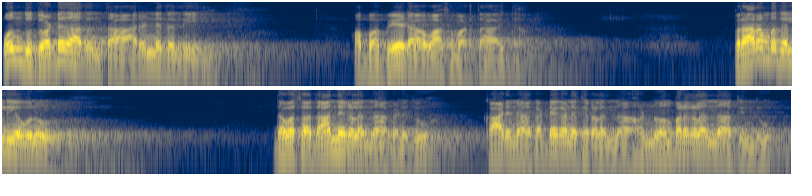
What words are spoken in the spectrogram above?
ಒಂದು ದೊಡ್ಡದಾದಂಥ ಅರಣ್ಯದಲ್ಲಿ ಒಬ್ಬ ಬೇಡ ವಾಸ ಮಾಡ್ತಾ ಇದ್ದ. ಪ್ರಾರಂಭದಲ್ಲಿ ಅವನು ದವಸ ಧಾನ್ಯಗಳನ್ನು ಬೆಳೆದು, ಕಾಡಿನ ಗಡ್ಡೆಗಣತೆಗಳನ್ನು ಹಣ್ಣು ಹಂಪಲಗಳನ್ನು ತಿಂದು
